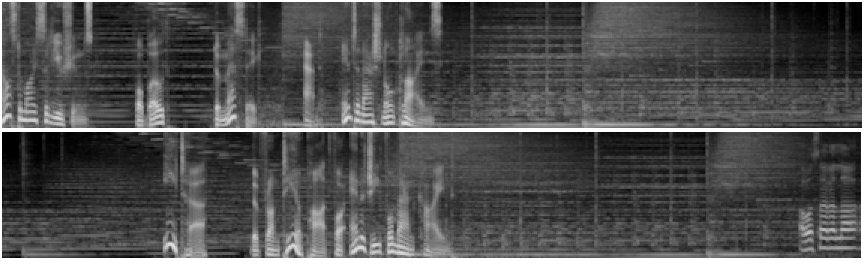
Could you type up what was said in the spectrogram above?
customized solutions for both domestic and international clients. ITER, the frontier path for energy for mankind. Avasarala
